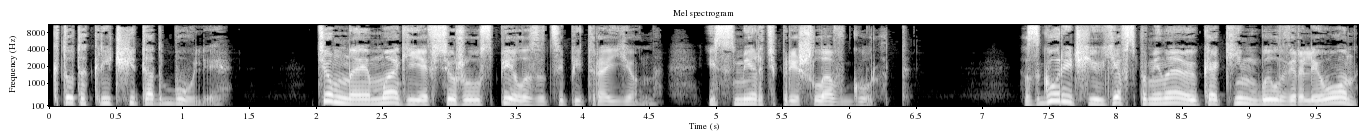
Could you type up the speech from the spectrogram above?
Кто-то кричит от боли. Темная магия все же успела зацепить район, и смерть пришла в город. С горечью я вспоминаю, каким был Верлеон,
